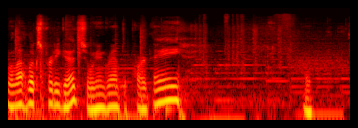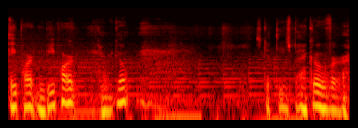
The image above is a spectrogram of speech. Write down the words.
Well that looks pretty good. So we're gonna grab the part A, A part and B part. Here we go. Let's get these back over.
